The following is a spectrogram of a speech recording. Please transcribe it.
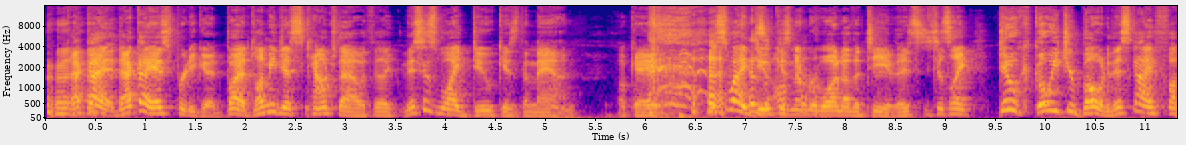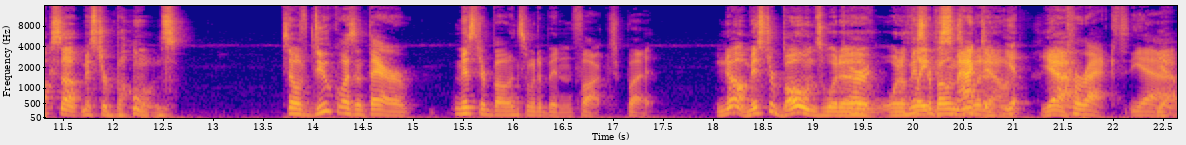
That guy. That guy is pretty good. But let me just count that with like, this is why Duke is the man. Okay, this is why Duke is number one on the team. It's just like Duke, go eat your bone. This guy fucks up Mr. Bones. So if Duke wasn't there, Mister Bones would have been fucked. But No, Mr. Bones would have would have laid the Bones would've- smackdown. yeah, yeah, correct, yeah, yeah.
